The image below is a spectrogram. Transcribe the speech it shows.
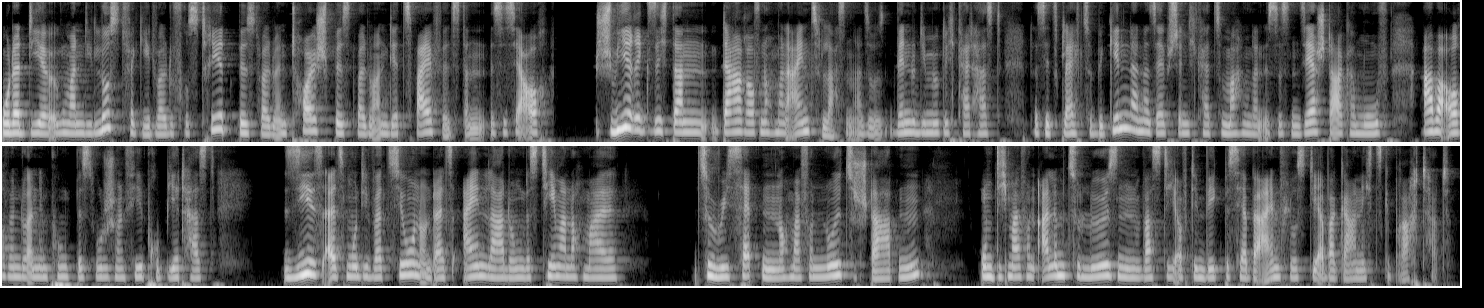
Oder dir irgendwann die Lust vergeht, weil du frustriert bist, weil du enttäuscht bist, weil du an dir zweifelst. Dann ist es ja auch schwierig, sich dann darauf nochmal einzulassen. Also wenn du die Möglichkeit hast, das jetzt gleich zu Beginn deiner Selbstständigkeit zu machen, dann ist es ein sehr starker Move. Aber auch wenn du an dem Punkt bist, wo du schon viel probiert hast, sieh es als Motivation und als Einladung, das Thema nochmal zu resetten, nochmal von Null zu starten und dich mal von allem zu lösen, was dich auf dem Weg bisher beeinflusst, dir aber gar nichts gebracht hat.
